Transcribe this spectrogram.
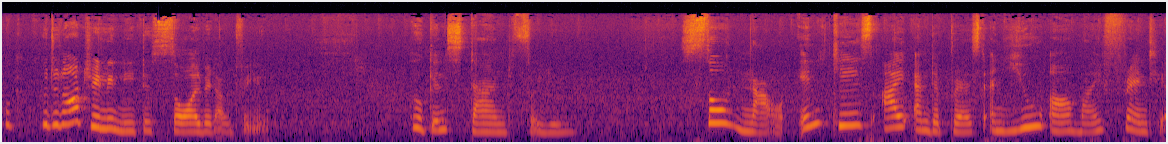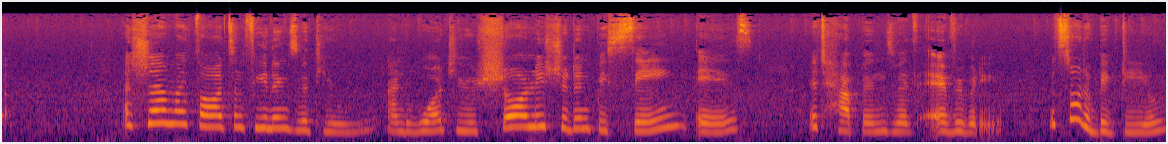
who, who do not really need to solve it out for you, who can stand for you. So, now, in case I am depressed and you are my friend here, I share my thoughts and feelings with you, and what you surely shouldn't be saying is it happens with everybody. It's not a big deal.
